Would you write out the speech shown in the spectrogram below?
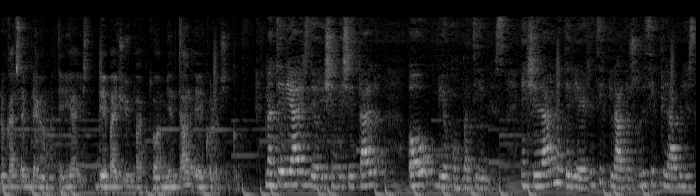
no cal se empregan materiais de baixo impacto ambiental e ecolóxico. Materiais de orixe vegetal ou biocompatibles, en xeral materiais reciclados, reciclables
